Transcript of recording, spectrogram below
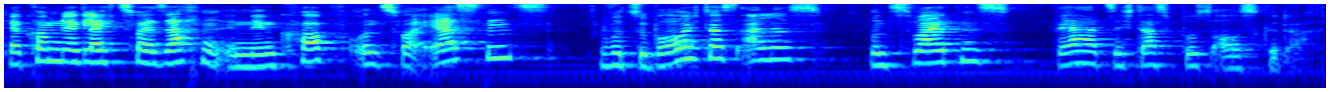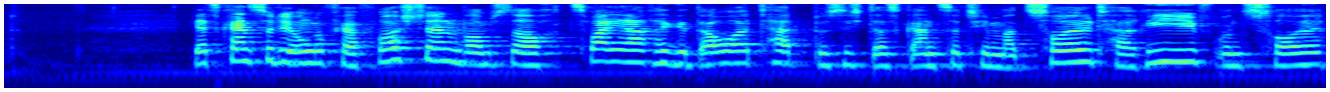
Da kommen dir gleich zwei Sachen in den Kopf und zwar erstens, wozu brauche ich das alles? Und zweitens, wer hat sich das bloß ausgedacht? Jetzt kannst du dir ungefähr vorstellen, warum es noch zwei Jahre gedauert hat, bis ich das ganze Thema Zoll, Tarif und Zoll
